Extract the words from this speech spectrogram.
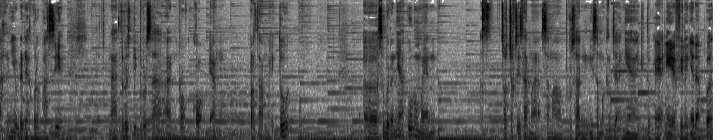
Akhirnya udah deh aku lepasin. Nah terus di perusahaan rokok yang pertama itu uh, sebenarnya aku lumayan cocok sih sama sama perusahaan ini sama kerjaannya gitu. Kayaknya ya feelingnya dapet.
